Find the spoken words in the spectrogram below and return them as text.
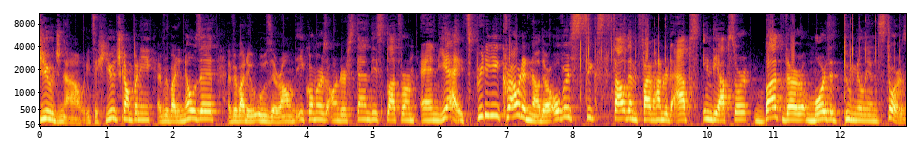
huge now. It's a huge company. Everybody knows it. Everybody who's around e-commerce understand this platform. And yeah, it's pretty crowded now. There are over 6,500 apps in the App Store, but there are more than 2 million stores.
